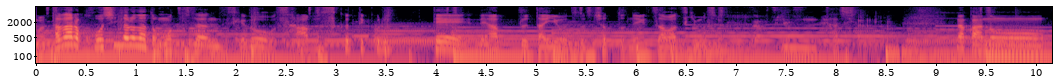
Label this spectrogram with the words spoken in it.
まあ、ただの更新だろうなと思ってたんですけどサブスクってくるってで Apple 対応するとちょっとねざわつきますよね。ざわつきますね。うん、確かに。なんかあのー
